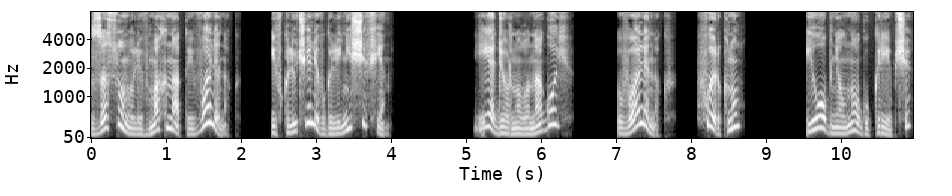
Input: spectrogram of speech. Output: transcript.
засунули в мохнатый валенок и включили в голенище фен. Я дернула ногой, валенок фыркнул и обнял ногу крепче,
